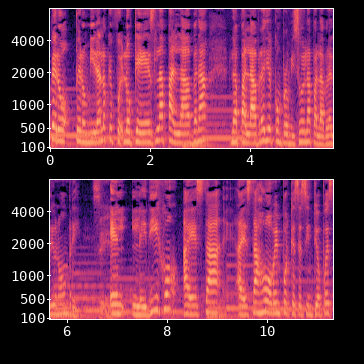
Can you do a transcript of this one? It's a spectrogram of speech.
pero, pero mira lo que fue, lo que es la palabra, la palabra y el compromiso de la palabra de un hombre. Él le dijo a esta, a esta joven porque se sintió pues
